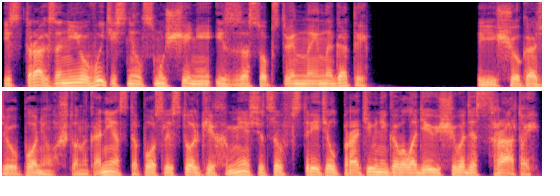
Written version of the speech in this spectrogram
и страх за нее вытеснил смущение из-за собственной ноготы. И еще Казио понял, что наконец-то после стольких месяцев встретил противника, владеющего десратой.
